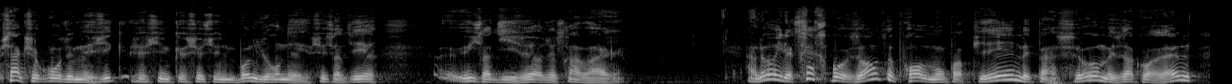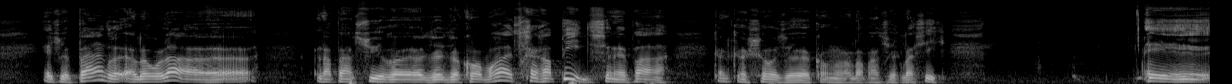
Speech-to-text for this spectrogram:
5 secondes de musique, j'estime que c'est une bonne journée, c'est-à-dire 8 à 10 heures de travail. Alors il est très reposant de prendre mon papier, mes pinceaux, mes aquarelles et de peindre. Alors là, euh, la peinture euh, de, Cobra est très rapide, ce n'est pas quelque chose euh, comme la peinture classique. Et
